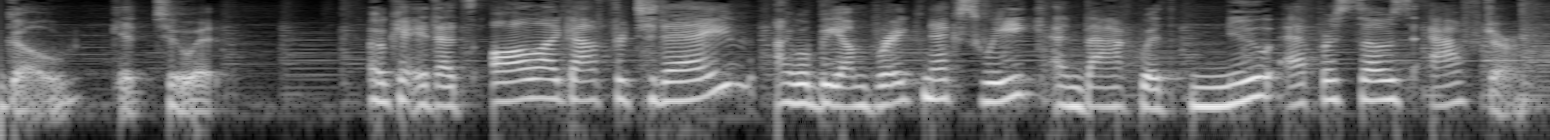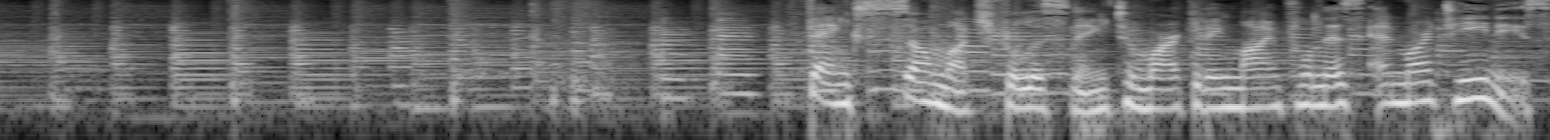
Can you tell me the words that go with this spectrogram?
go get to it. Okay, that's all I got for today. I will be on break next week and back with new episodes after. Thanks so much for listening to Marketing Mindfulness and Martinis.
